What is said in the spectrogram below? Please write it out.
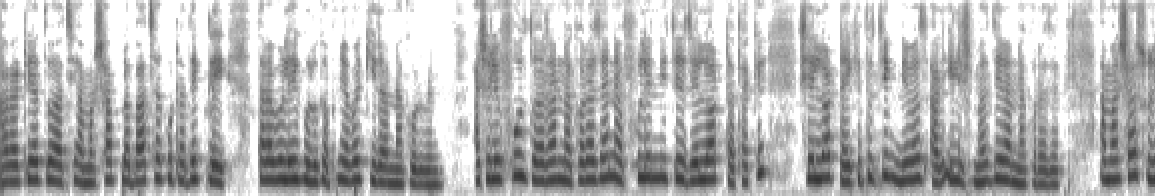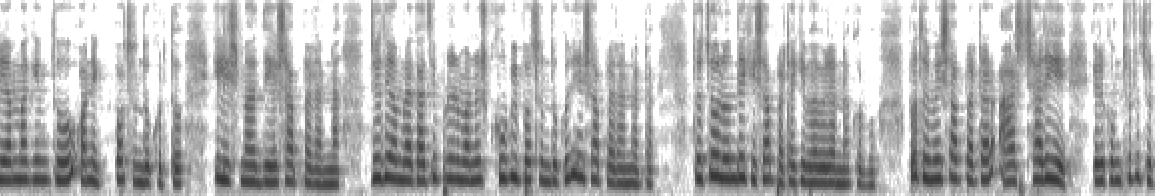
ভাড়াটিয়া তো আছে, আমার শাপলা বাছা কোটা দেখলেই তারা বলে, এইগুলোকে আপনি আবার কি রান্না করবেন? আসলে ফুল তো আর রান্না করা যায় না, ফুলের নিচে যে লটটা থাকে, সেই লটটাই কিন্তু চিংড়ি মাছ আর ইলিশ মাছ দিয়ে রান্না করা যায়। আমার শাশুড়ি আম্মা কিন্তু অনেক পছন্দ করতো ইলিশ মাছ দিয়ে শাপলা রান্না। যদি আমরা গাজীপুরের মানুষ খুবই পছন্দ করি এই শাপলা রান্নাটা। তো চলুন দেখি শাপলাটা কীভাবে রান্না করব। প্রথমে শাপলাটার আঁশ ছাড়িয়ে এরকম ছোট ছোট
